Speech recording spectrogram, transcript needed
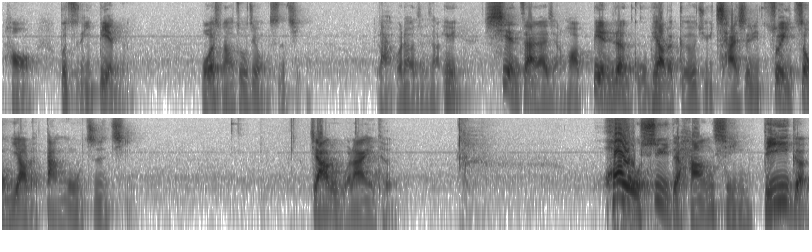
好不止一遍了。我为什么要做这种事情？来回到我身上，因为现在来讲的话，辨认股票的格局才是你最重要的当务之急。加入我 Light，后续的行情，第一个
